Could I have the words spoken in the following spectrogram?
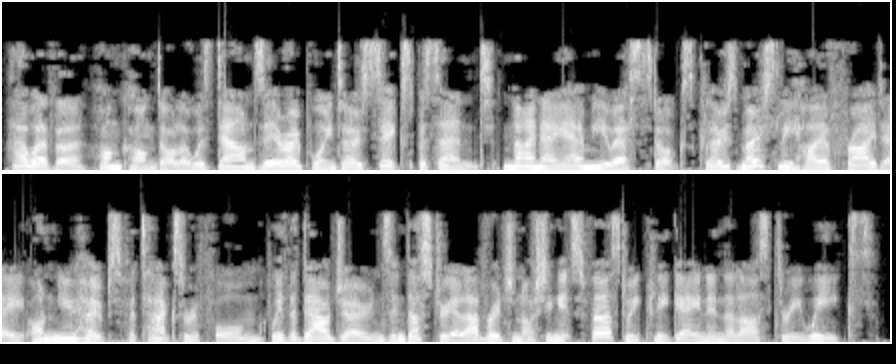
However, Hong Kong dollar was down 0.06%. 9 a.m. U.S. stocks closed mostly higher Friday on new hopes for tax reform, with the Dow Jones Industrial Average notching its first weekly gain in the last three weeks.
